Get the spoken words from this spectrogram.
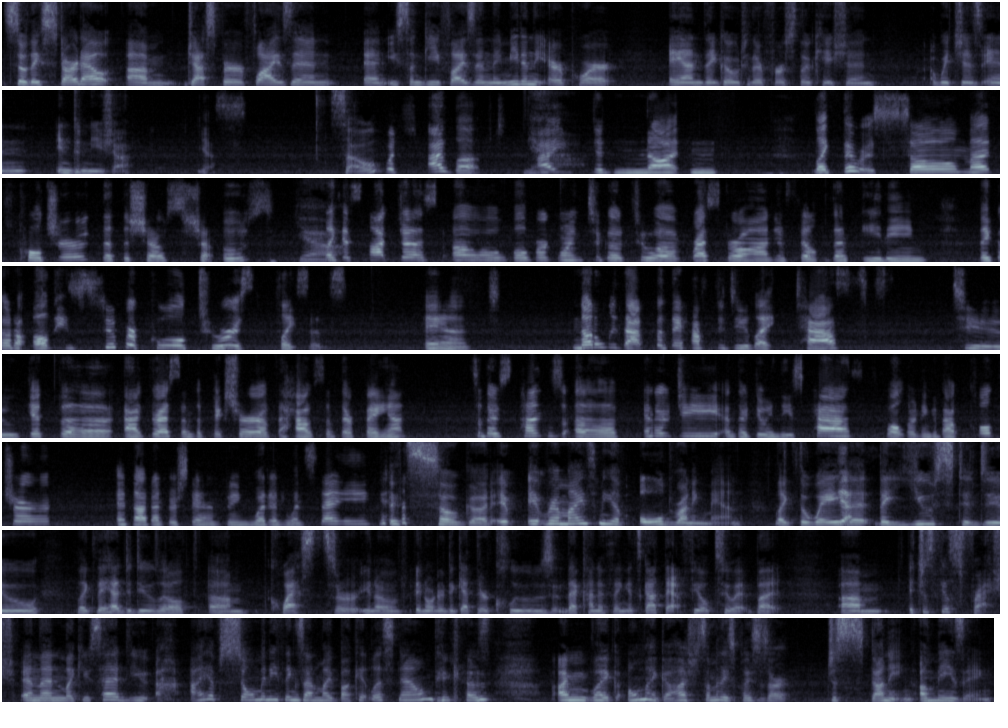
so they start out. Um, Jasper flies in, and Lee Sung-gi flies in. They meet in the airport, and they go to their first location, which is in Indonesia. yes. So Which I loved. yeah, I did not like there was so much culture that the show shows. yeah, Like it's not just oh well we're going to go to a restaurant and film them eating. They go to all these super cool tourist places. And not only that, but they have to do like tasks to get the address and the picture of the house of their fan. So there's tons of energy and they're doing these tasks while learning about culture. and not understanding what anyone's saying. it's so good. It it reminds me of old Running Man, like the way Yes. that they used to do, like they had to do little um, quests or you know in order to get their clues and that kind of thing. It's got that feel to it, but um, it just feels fresh. And then, like you said, you I have so many things on my bucket list now because I'm like, oh my gosh, some of these places are just stunning, amazing.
